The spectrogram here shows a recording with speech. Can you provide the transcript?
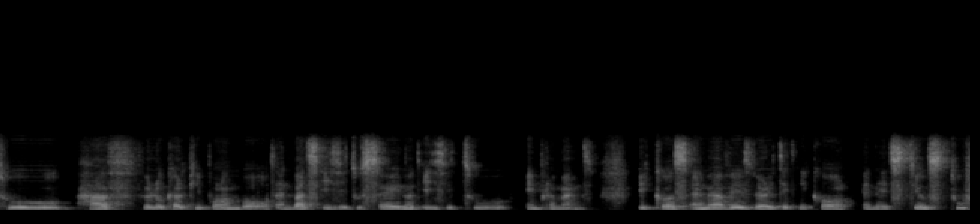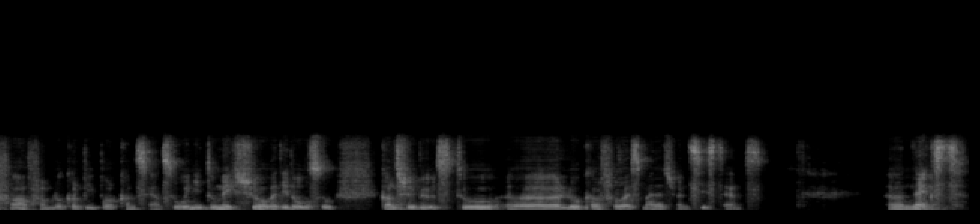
to have the local people on board. And that's easy to say, not easy to implement because MRV is very technical and it's still too far from local people concerned. So we need to make sure that it also contributes to uh, local forest management systems. Uh, next,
